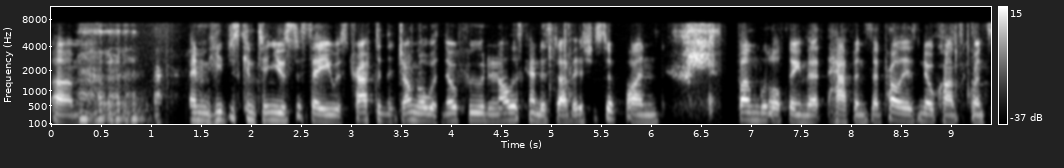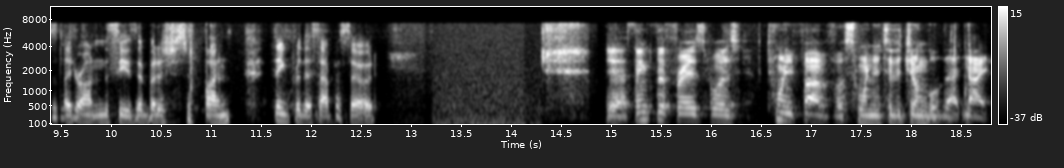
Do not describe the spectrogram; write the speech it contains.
um, and he just continues to say he was trapped in the jungle with no food and all this kind of stuff. It's just a fun, fun little thing that happens that probably has no consequences later on in the season, but it's just a fun thing for this episode. Yeah, I think the phrase was 25 of us went into the jungle that night.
